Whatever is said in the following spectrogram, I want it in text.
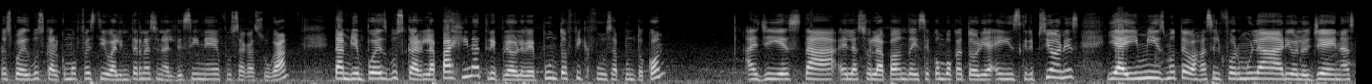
nos puedes buscar como Festival Internacional de Cine de Fusagasugá, también puedes buscar la página www.ficfusa.com Allí está la solapa donde dice convocatoria e inscripciones y ahí mismo te bajas el formulario, lo llenas,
